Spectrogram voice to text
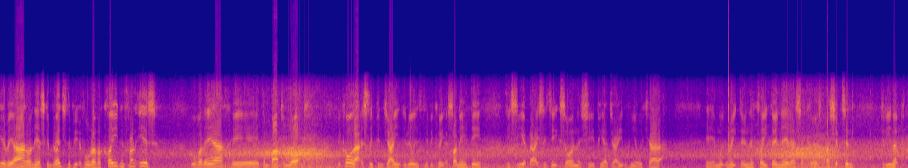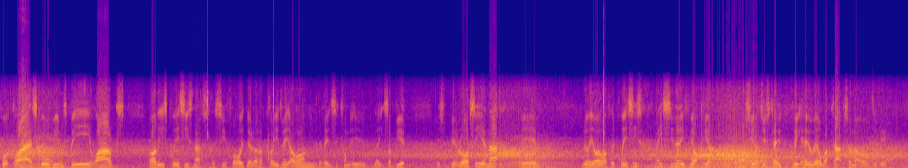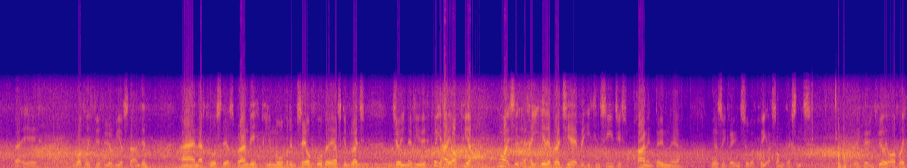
Here we are on the Erskine Bridge, the beautiful River Clyde in front of us. Over there, uh, Dumbarton Rock. They call that a sleeping giant. It really needs to be quite a sunny day to see it, but it actually takes on the shape of a giant when you look at it. Um, looking right down the Clyde, down there is of course Bishopton, Greenock, Port Glasgow, Wemyss Bay, Largs, all these places, and as, you followed the River Clyde right along, you would eventually come to the likes of Bute, which would be Rothesay and that. Um, really all lovely places, nice scenery for up here. I'm not sure just how quite how well we're capturing it all today, but uh, lovely for where we're standing. And of course there's Brandy peering over himself over the Erskine Bridge, enjoying the view. Quite high up here, not actually the height of the bridge yet, but you can see just panning down there. There's the ground, so we're quite at some distance. The ground's really lovely.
